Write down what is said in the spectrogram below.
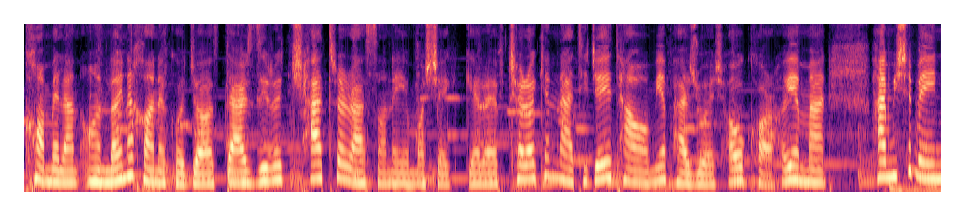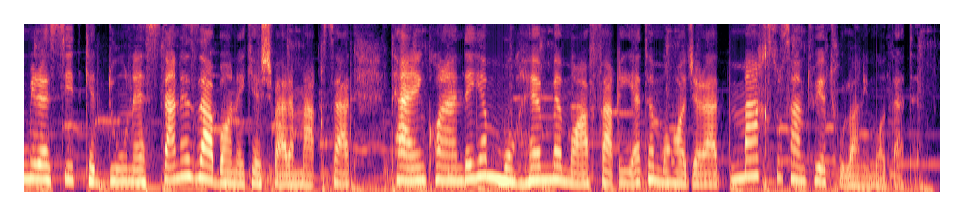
کاملا آنلاین خانه کجاست؟ در زیر چتر رسانه ما شکل گرفت. چرا که نتیجه تمامی پژوهش ها و کارهای من همیشه به این می رسید که دونستن زبان کشور مقصد تعیین کننده مهم موفقیت مهاجرت مخصوصا توی طولانی مدته.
